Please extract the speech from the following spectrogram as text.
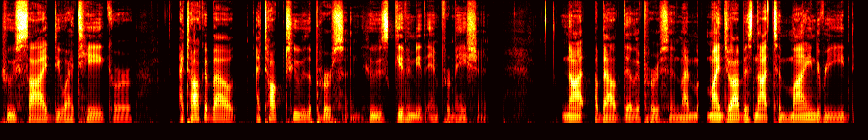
whose side do I take or I talk about I talk to the person who's giving me the information, not about the other person. My my job is not to mind read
